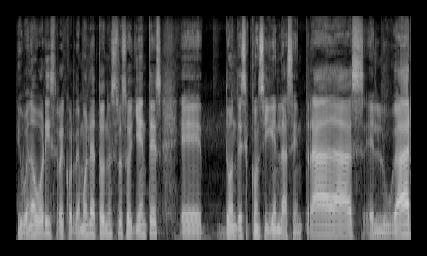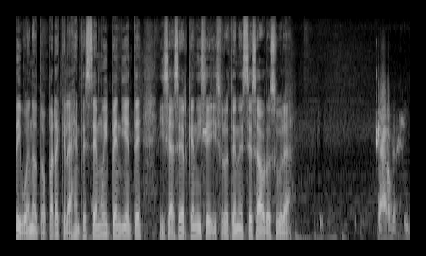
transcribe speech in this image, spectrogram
Y bueno, Boris, recordémosle a todos nuestros oyentes eh, dónde se consiguen las entradas, el lugar y bueno, todo para que la gente esté muy pendiente y se acerquen y se disfruten este sabrosura. Claro que sí.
